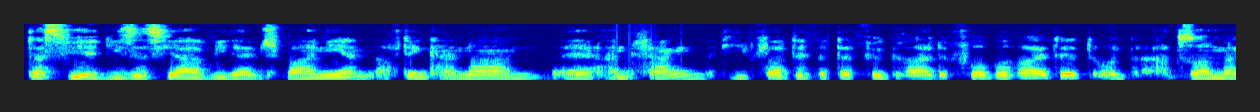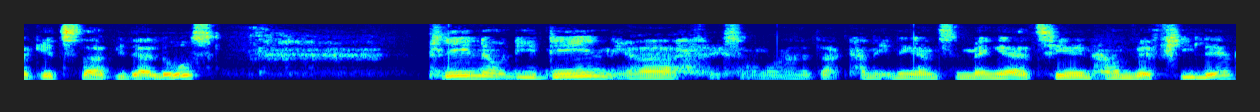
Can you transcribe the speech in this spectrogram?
dass wir dieses Jahr wieder in Spanien auf den Kanaren äh, anfangen. Die Flotte wird dafür gerade vorbereitet und ab Sommer geht es da wieder los. Pläne und Ideen, ja, ich sag mal, da kann ich eine ganze Menge erzählen, haben wir viele.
